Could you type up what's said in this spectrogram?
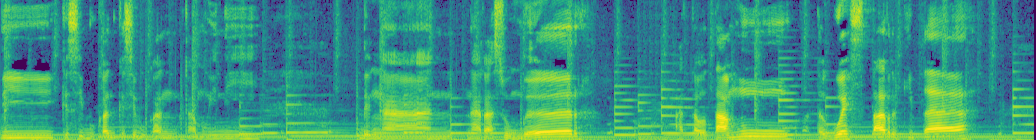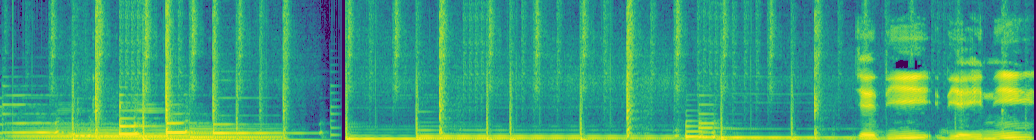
di kesibukan-kesibukan kamu ini dengan narasumber atau tamu atau gue star kita. Jadi dia ini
